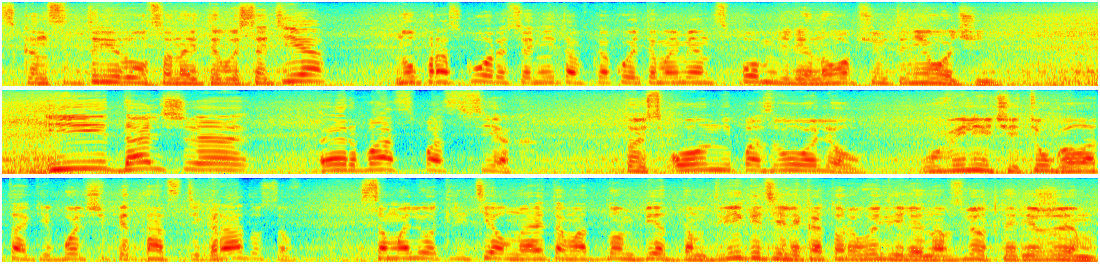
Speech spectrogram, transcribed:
сконцентрировался на этой высоте. Ну, про скорость они там в какой-то момент вспомнили, но, в общем-то, не очень. И дальше Airbus спас всех. То есть он не позволил увеличить угол атаки больше 15 градусов. Самолет летел на этом одном бедном двигателе, который вывели на взлетный режим.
